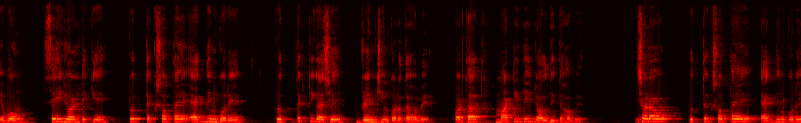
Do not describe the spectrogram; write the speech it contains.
এবং সেই জলটিকে প্রত্যেক সপ্তাহে একদিন করে প্রত্যেকটি গাছে ড্রেঞ্চিং করাতে হবে, অর্থাৎ মাটিতে জল দিতে হবে। এছাড়াও প্রত্যেক সপ্তাহে একদিন করে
